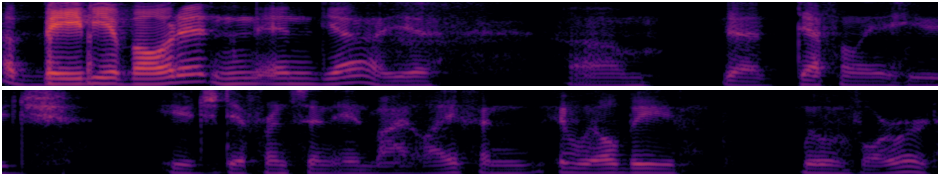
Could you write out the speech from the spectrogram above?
a baby about it? And and yeah, yeah, um, yeah, definitely a huge, huge difference in in my life, and it will be moving forward.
